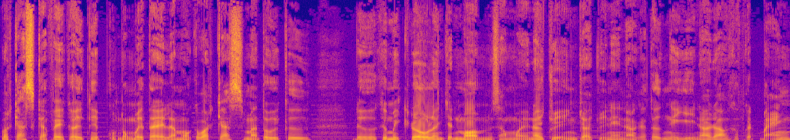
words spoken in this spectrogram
podcast cà phê khởi nghiệp cùng đồng bt là một cái podcast mà tôi cứ đưa cái micro lên trên mồm xong rồi nói chuyện trò chuyện này nọ các thứ nghĩ gì nói đó không kịch bản.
